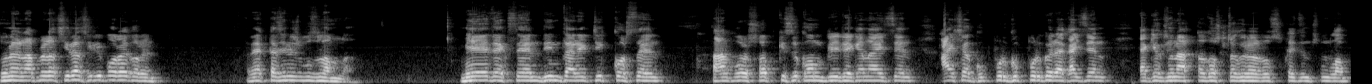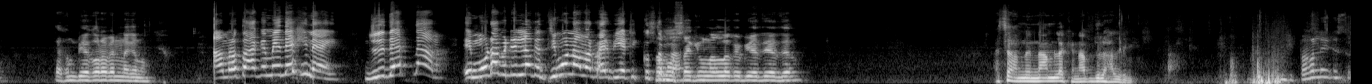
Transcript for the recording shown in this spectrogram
শোনেন আপনারা সিরাসিরি পরে করেন। আমি একটা জিনিস বুঝলাম না। মেয়ে দেখছেন দিন তারিখ ঠিক করছেন তারপর সব কিছু কমপ্লিট এখানে আইছেন আইসা গুপ্পুর গুপ্পুর করে খাইছেন এক একজন আটটা দশটা করে রোজ খাইছেন শুনলাম। এখন বিয়ে করাবেন না কেন? আমরা তো আগে মেয়ে দেখি নাই। যদি দেখতাম এই মোটা বেটির লগে জীবন আমার ভাই বিয়ে ঠিক করতাম সমস্যা কি ওনার লোকে বিয়ে দিয়ে দেন। আচ্ছা আপনার নাম লেখেন আব্দুল হালিম। পাগল হয়ে গেছো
